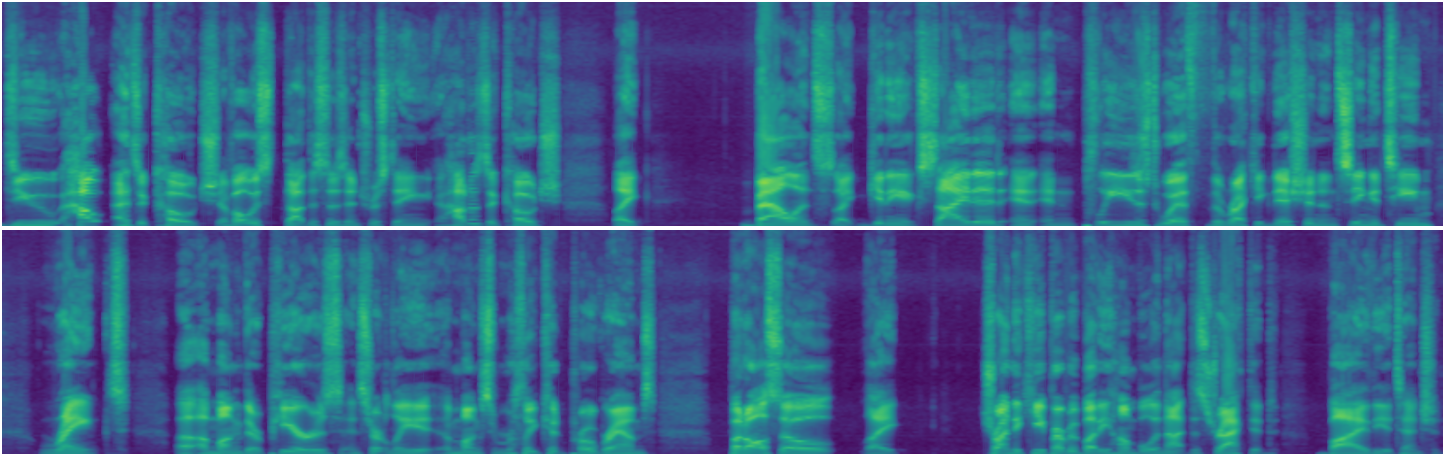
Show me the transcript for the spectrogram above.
do you how as a coach? I've always thought this is interesting. How does a coach like balance like getting excited and, and pleased with the recognition and seeing a team ranked uh, among their peers and certainly among some really good programs, but also like trying to keep everybody humble and not distracted by the attention?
